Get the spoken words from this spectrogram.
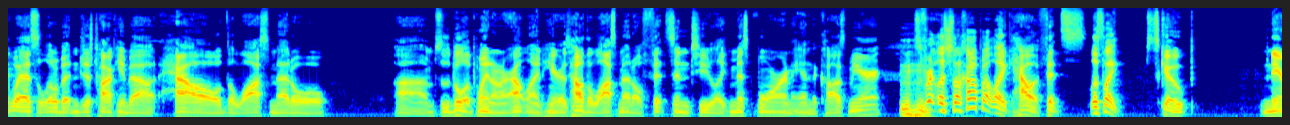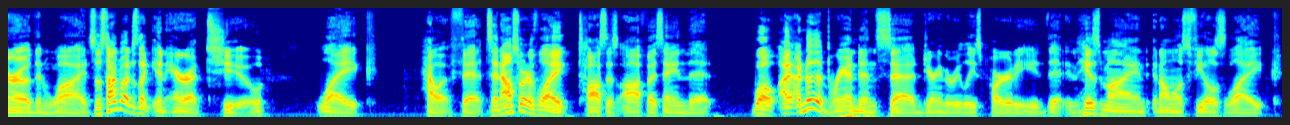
segue us a little bit and just talking about how the lost metal. Um, so the bullet point on our outline here is how the lost metal fits into like Mistborn and the Cosmere. So Mhm. for, let's talk about like how it fits. Let's like scope narrow than wide. So let's talk about just like in era two, like how it fits. And I'll sort of like toss this off by saying that. Well, I, I know that Brandon said during the release party that in his mind it almost feels like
